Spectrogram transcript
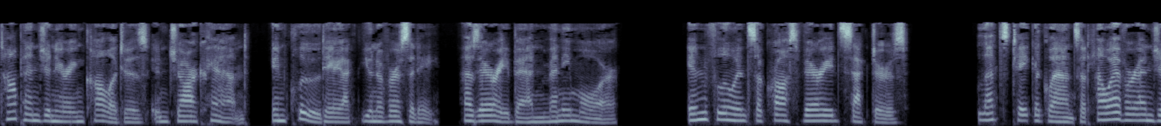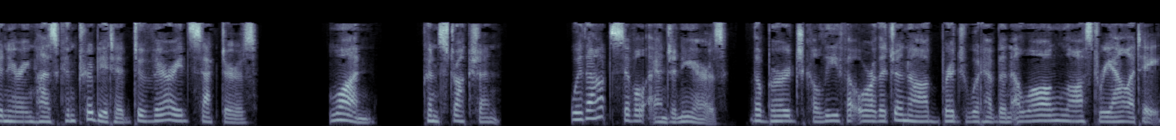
Top engineering colleges in Jharkhand include AISECT University, Hazaribagh and many more. Influence across varied sectors. Let's take a glance at however engineering has contributed to varied sectors. 1. Construction. Without civil engineers, the Burj Khalifa or the Chenab Bridge would have been a long lost reality.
